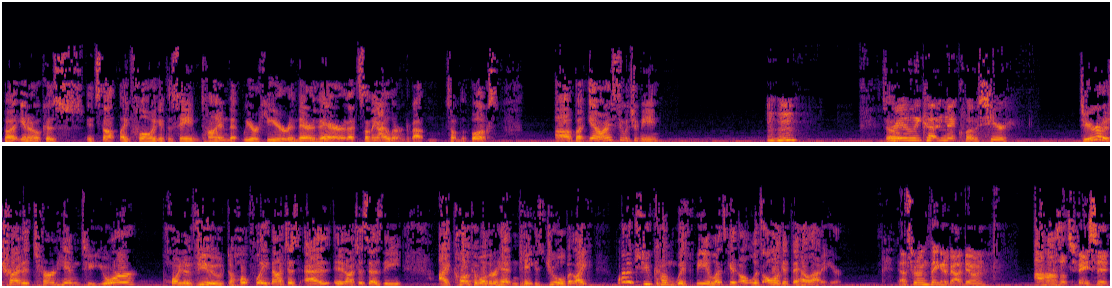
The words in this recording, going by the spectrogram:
But you know, cause it's not like flowing at the same time that we're here and they're there. That's something I learned about in some of the books. Uh, but you know, I see what you mean. Mm-hmm. So, really cutting it close here. So you're going to try to turn him to your point of view to hopefully not just as not just as the I clunk him over the head and take his jewel, but like, why don't you come with me and let's get oh, let's all get the hell out of here. That's what I'm thinking about doing. Uh-huh. Let's face it,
